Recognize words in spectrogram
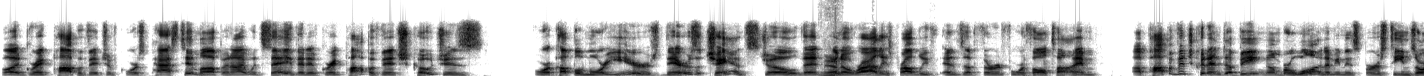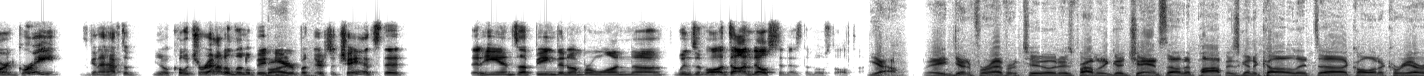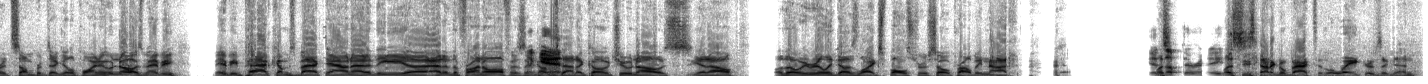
But Gregg Popovich, of course, passed him up. And I would say that if Gregg Popovich coaches for a couple more years, there's a chance, Joe, that Yeah. you know Riley's probably ends up third, fourth all time. Uh, Popovich could end up being number one. I mean, his Spurs teams aren't great. He's going to have to, you know, coach around a little bit Right. here, but there's a chance that that he ends up being the number one uh, wins of all. Don Nelson has the most all time. Yeah, he did it forever too. There's probably a good chance though that Pop is going to call it uh, call it a career at some particular point. And who knows? Maybe maybe Pat comes back down out of the uh, out of the front office and comes down to coach. Who knows? You know. Although he really does like Spoelstra, so probably not. Getting Unless- up there in age. Unless he's got to go back to the Lakers again.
